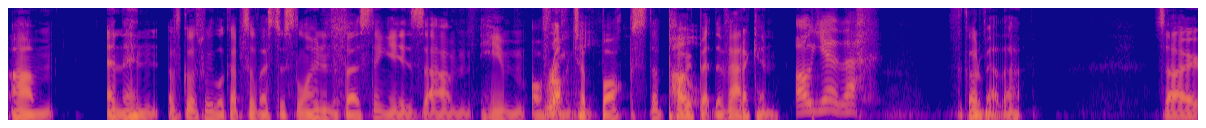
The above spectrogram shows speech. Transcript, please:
Um, and then of course we look up Sylvester Stallone, and the first thing is um him offering to Rocky. box the Pope Oh. at the Vatican. Oh yeah, that. Forgot about that. So,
